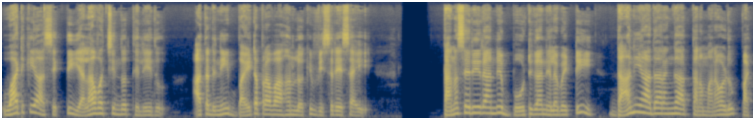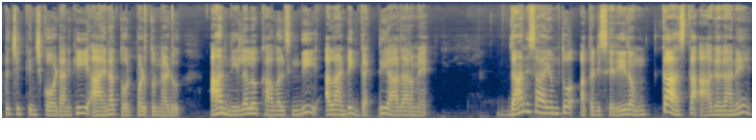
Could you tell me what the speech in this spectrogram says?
వాటికి ఆ శక్తి ఎలా వచ్చిందో తెలియదు అతడిని బయట ప్రవాహంలోకి విసిరేశాయి. తన శరీరాన్నే బోటుగా నిలబెట్టి దాని ఆధారంగా తన మనవడు పట్టు చిక్కించుకోవడానికి ఆయన తోడ్పడుతున్నాడు. ఆ నీళ్ళలో కావాల్సింది అలాంటి గట్టి ఆధారమే. దాని సాయంతో అతడి శరీరం కాస్త ఆగగానే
